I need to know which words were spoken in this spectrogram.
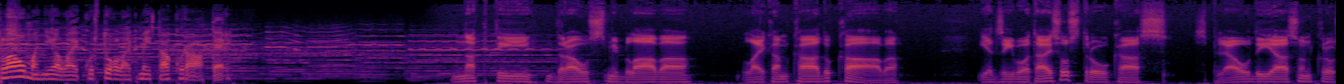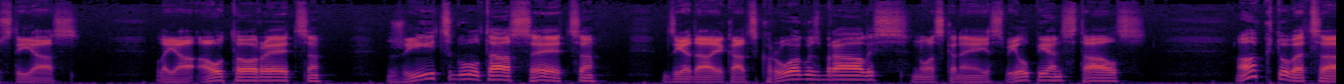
Blaumaņielai, kur tolaik mīta akurāteri. Naktī drausmi blāvā, laikam kādu kāva. Iedzīvotājs uztrūkās, spļaudījās un krustījās. Lejā autorēca, žīts gultā sēca, dziedāja kāds krogus brālis, noskanēja svilpiens tāls. Ak, tu vecā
